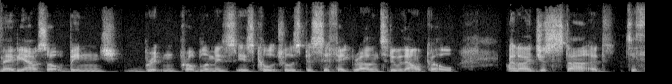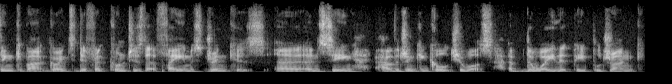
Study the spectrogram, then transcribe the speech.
Maybe our sort of binge Britain problem is, is culturally specific rather than to do with alcohol. And I just started to think about going to different countries that are famous drinkers uh, and seeing how the drinking culture was, the way that people drank,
